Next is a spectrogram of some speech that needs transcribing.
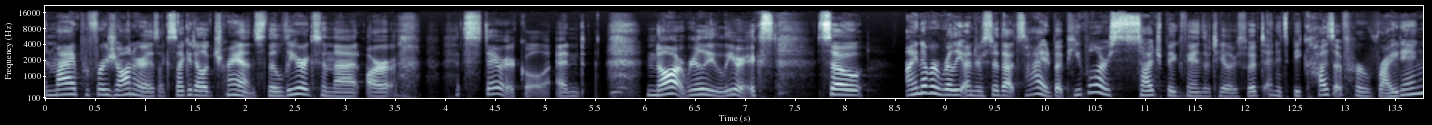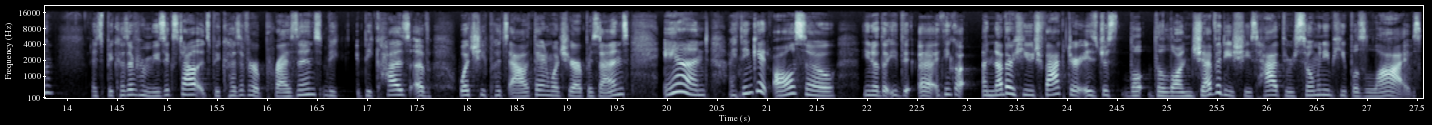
And my preferred genre is like psychedelic trance. The lyrics in that are hysterical and not really lyrics. So I never really understood that side, but people are such big fans of Taylor Swift, and it's because of her writing it's because of her music style. It's because of her presence, be- because of what she puts out there and what she represents. And I think it also, you know, the, the, uh, I think another huge factor is just lo- the longevity she's had through so many people's lives,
